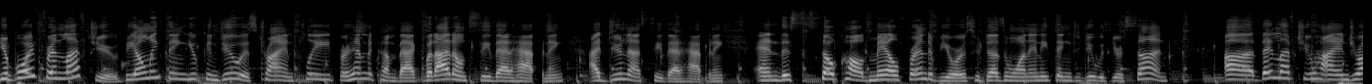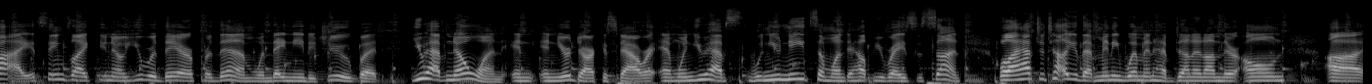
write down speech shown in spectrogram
your boyfriend left you. The only thing you can do is try and plead for him to come back, but I don't see that happening. I do not see that happening. And this so called male friend of yours who doesn't want anything to do with your son, uh, they left you high and dry. It seems like, you know, you were there for them when they needed you, but you have no one in, in your darkest hour. And when you have when you need someone to help you raise the son, well, I have to tell you that many women have done it on their own uh,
